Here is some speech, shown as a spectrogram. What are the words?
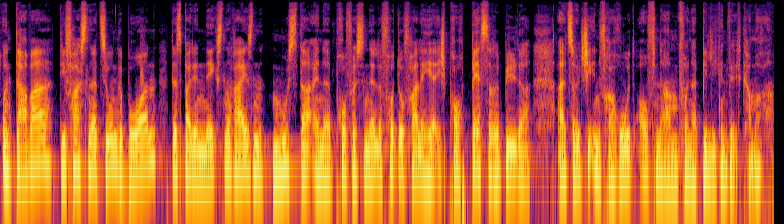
Und da war die Faszination geboren, dass bei den nächsten Reisen muss da eine professionelle Fotofalle her. Ich brauche bessere Bilder als solche Infrarotaufnahmen von einer billigen Wildkamera.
